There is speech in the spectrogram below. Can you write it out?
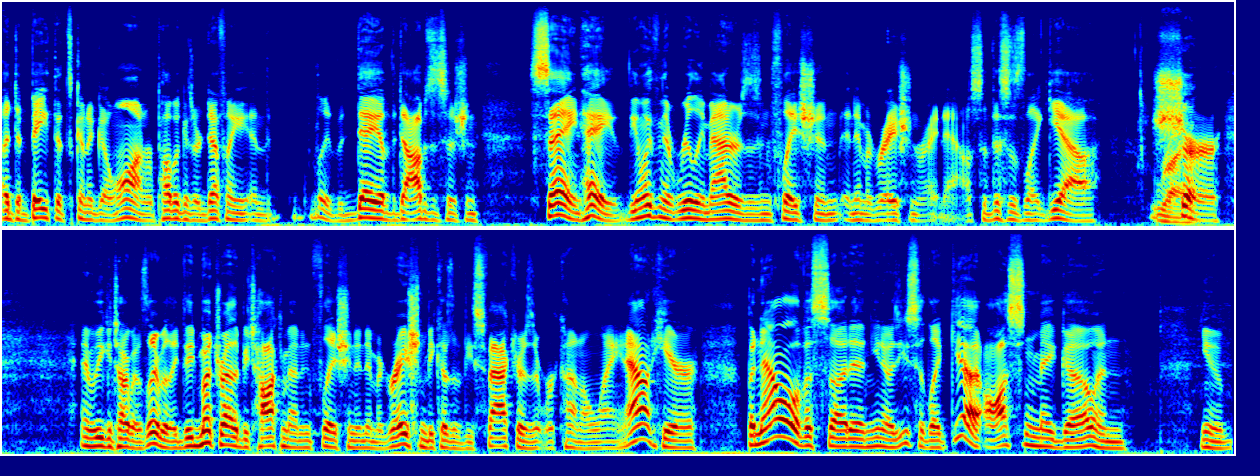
a debate that's going to go on republicans are definitely in the, the day of the dobbs decision saying hey the only thing that really matters is inflation and immigration right now so this is like yeah Right. sure and we can talk about this later, but they'd much rather be talking about inflation and immigration because of these factors that we're kind of laying out here. But now all of a sudden, you know, as you said, like, yeah, Austin may go and, you know,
